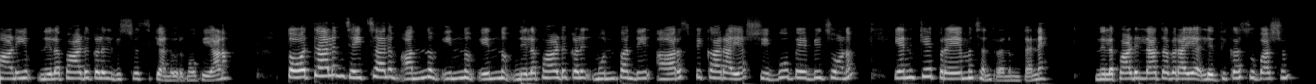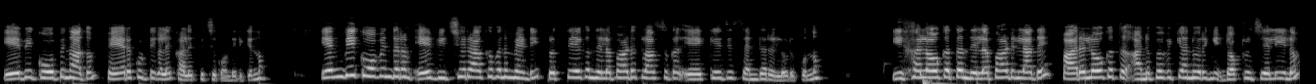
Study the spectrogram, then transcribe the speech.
മാണിയും നിലപാടുകളിൽ വിശ്വസിക്കാൻ ഒരുങ്ങുകയാണ്. തോറ്റാലും ജയിച്ചാലും അന്നും ഇന്നും എന്നും നിലപാടുകളിൽ മുൻപന്തിയിൽ ആർ എസ് പിക്കാരായ ഷിബു ബേബി ജോണും എൻ കെ പ്രേമചന്ദ്രനും തന്നെ. നിലപാടില്ലാത്തവരായ ലതിക സുഭാഷും എ വി ഗോപിനാഥും പേരക്കുട്ടികളെ കളിപ്പിച്ചുകൊണ്ടിരിക്കുന്നു. എം വി ഗോവിന്ദനും എ വിജയരാഘവനും വേണ്ടി പ്രത്യേക നിലപാട് ക്ലാസുകൾ എ കെ ജി സെന്ററിൽ ഒരുക്കുന്നു. ഇഹലോകത്ത് നിലപാടില്ലാതെ പരലോകത്ത് അനുഭവിക്കാനൊരുങ്ങി ഡോക്ടർ ജലീലും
